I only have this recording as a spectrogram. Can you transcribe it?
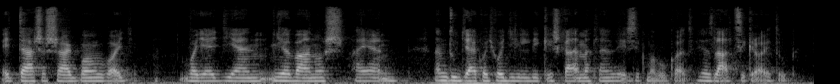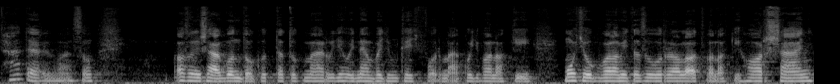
egy társaságban, vagy, vagy egy ilyen nyilvános helyen nem tudják, hogy hogy illik, és kellemetlenül érzik magukat. Ez látszik rajtuk. Hát erről van szó. Azon is elgondolkodtatok már, ugye, hogy nem vagyunk egyformák, hogy van, aki motyog valamit az orra alatt, van, aki harsány.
